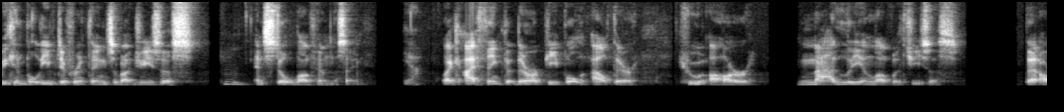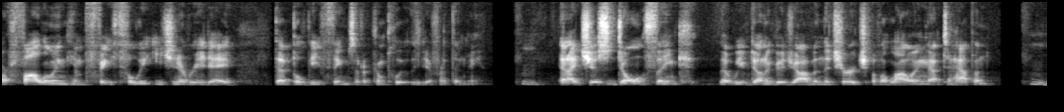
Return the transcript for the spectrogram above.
we can believe different things about Jesus and still love him the same. yeah Like I think that there are people out there who are madly in love with Jesus that are following him faithfully each and every day that believe things that are completely different than me. Hmm. And I just don't think that we've done a good job in the church of allowing that to happen. Hmm.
